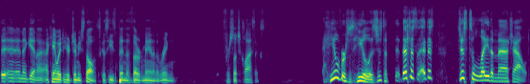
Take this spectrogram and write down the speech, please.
and, again, I, I, can't wait to hear Jimmy's thoughts because he's been the third man in the ring for such classics. Heel versus heel is just a that's just just just to lay the match out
